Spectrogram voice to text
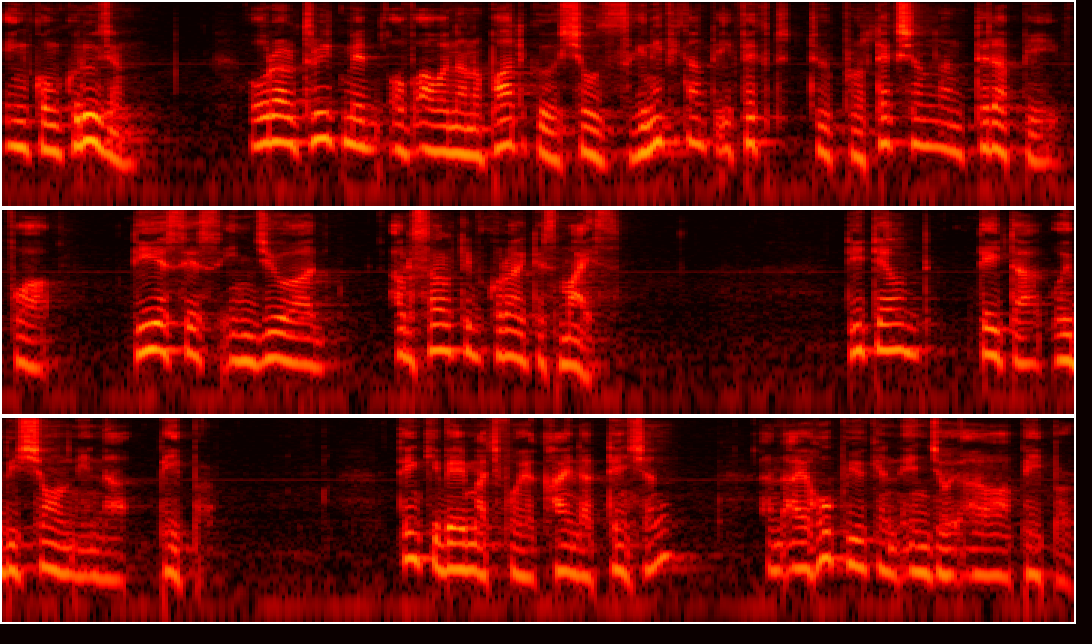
In conclusion, oral treatment of our nanoparticles shows significant effect to protection and therapy for DSS injured ulcerative colitis mice. Detailed data will be shown in a paper. Thank you very much for your kind attention and I hope you can enjoy our paper.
